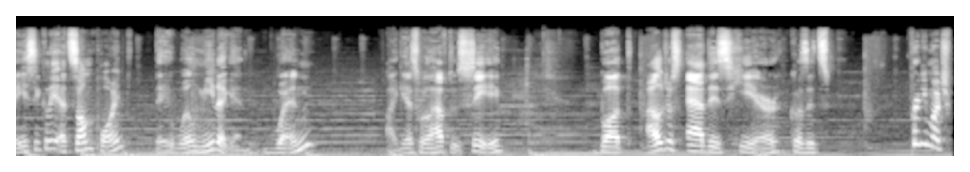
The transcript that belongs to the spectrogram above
Basically, at some point they will meet again. When? I guess we'll have to see. But I'll just add this here because it's pretty much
